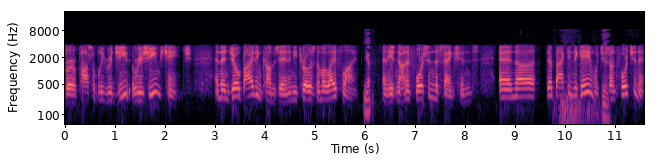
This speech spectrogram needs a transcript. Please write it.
for possibly regime regime change. And then Joe Biden comes in and he throws them a lifeline, Yep. and he's not enforcing the sanctions, and uh, they're back in the game, which is unfortunate.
